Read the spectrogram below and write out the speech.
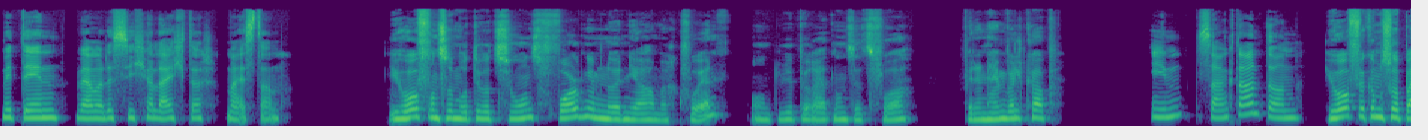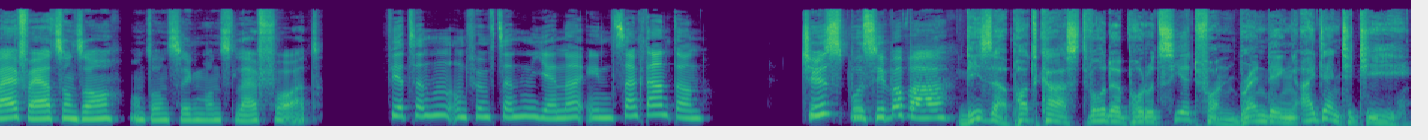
mit denen werden wir das sicher leichter meistern. Ich hoffe, unsere Motivationsfolgen im neuen Jahr haben euch gefallen und wir bereiten uns jetzt vor für den Heimweltcup. In St. Anton. Ich hoffe, ihr kommt vorbei, feiert uns an und dann sehen wir uns live vor Ort. 14. und 15. Jänner in St. Anton. Tschüss, Bussi Baba. Dieser Podcast wurde produziert von Branding Identity.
